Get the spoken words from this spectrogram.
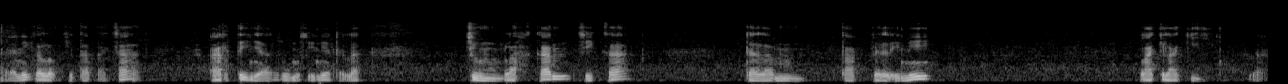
Nah, ini kalau kita baca, artinya rumus ini adalah jumlahkan jika dalam tabel ini laki-laki. Nah,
